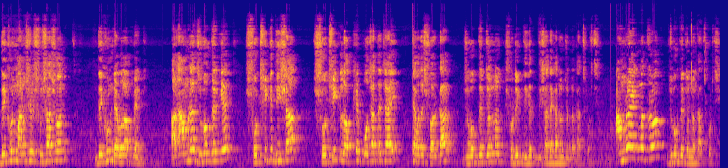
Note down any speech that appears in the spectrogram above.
দেখুন মানুষের সুশাসন, দেখুন ডেভেলপমেন্ট। আর আমরা যুবকদেরকে সঠিক দিশা, সঠিক লক্ষ্যে পৌঁছাতে চাই। আমাদের সরকার যুবকদের জন্য সঠিক দিশা দেখানোর জন্য কাজ করছে। আমরা একমাত্র যুবকদের জন্য কাজ করছি।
